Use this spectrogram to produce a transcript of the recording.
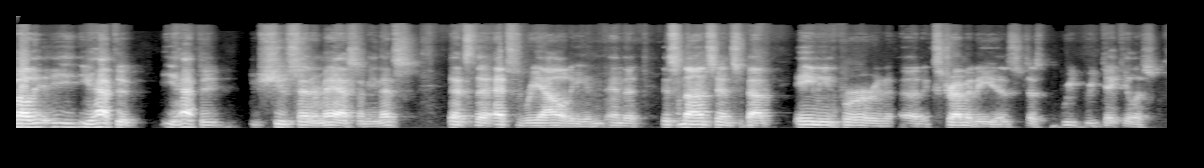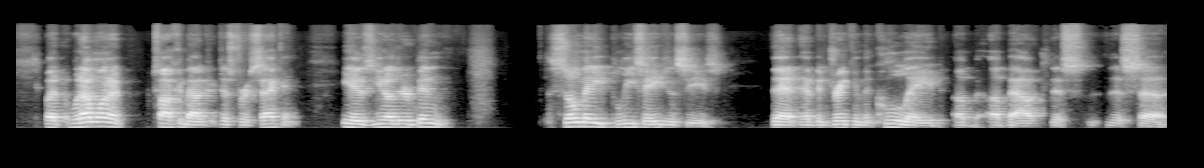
well, you have to you have to shoot center mass. I mean, that's that's the that's the reality, and and that this nonsense about aiming for an, an extremity is just re- ridiculous. But what I want to talk about just for a second is, you know, there have been so many police agencies that have been drinking the Kool Aid about this this uh,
